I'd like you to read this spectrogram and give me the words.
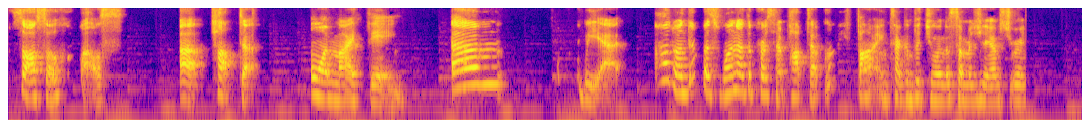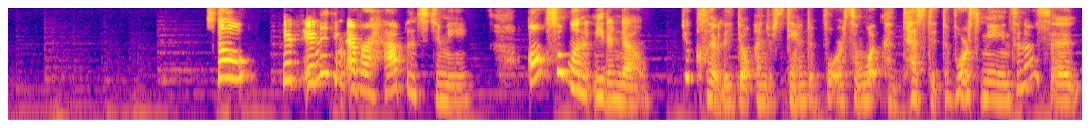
it's also who else uh popped up on my thing. Um, we at? Hold on, there was one other person that popped up. Let me find so I can put you on the Summer Jam stream. So, if anything ever happens to me, also wanted me to know you clearly don't understand divorce and what contested divorce means. And I said,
